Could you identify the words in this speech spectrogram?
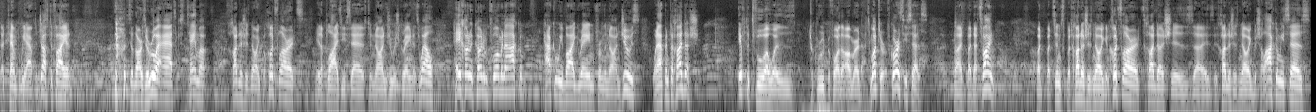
attempt we have to justify it. so the Or Zarua asks, Tema, Chadash is knowing It applies, he says, to non-Jewish grain as well. How can we buy grain from the non-Jews? What happened to Chadash? If the Tfua was took root before the Omer, that's mutter, of course, he says. But but that's fine. But but since but Chadash is knowing in Chutzlar, Chadash is uh, Chadash is knowing b'shalakum, he says.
